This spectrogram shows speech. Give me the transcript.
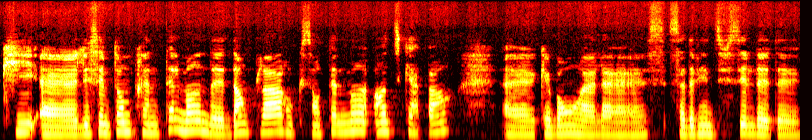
qui euh, les symptômes prennent tellement d'ampleur ou qui sont tellement handicapants euh, que bon, euh, ça devient difficile de,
